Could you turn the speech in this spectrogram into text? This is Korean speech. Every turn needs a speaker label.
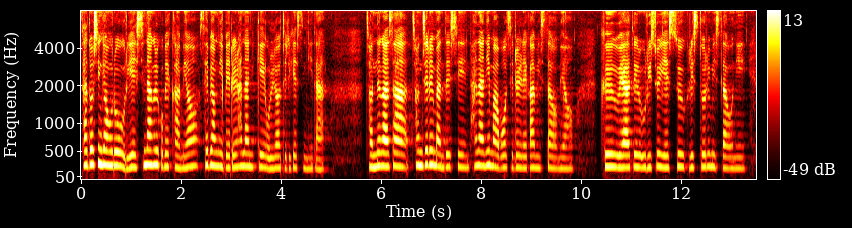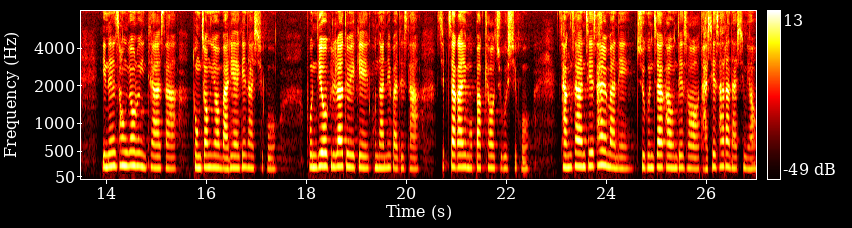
Speaker 1: 사도신경으로 우리의 신앙을 고백하며 새벽 예배를 하나님께 올려드리겠습니다. 전능하사 천지를 만드신 하나님 아버지를 내가 믿사오며 그 외아들 우리 주 예수 그리스도를 믿사오니 이는 성령으로 잉태하사 동정녀 마리아에게 나시고 본디오 빌라도에게 고난을 받으사 십자가에 못 박혀 죽으시고 장사한 지 사흘 만에 죽은 자 가운데서 다시 살아나시며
